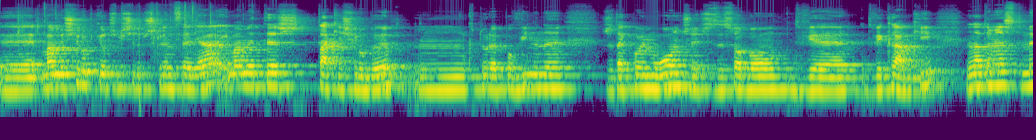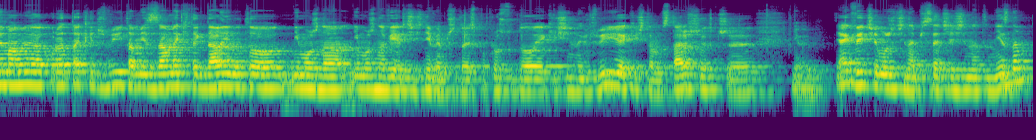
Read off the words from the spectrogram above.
E, mamy śrubki oczywiście do przykręcenia i mamy też takie śruby, mm, które powinny, że tak powiem, łączyć ze sobą dwie, dwie klamki. No natomiast my mamy akurat takie drzwi, tam jest zamek i tak dalej, no to nie można, nie można wiercić. Nie wiem, czy to jest po prostu do jakichś innych drzwi, jakichś tam starszych, czy nie wiem. Jak wiecie, możecie napisać, ja się na tym nie znam.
